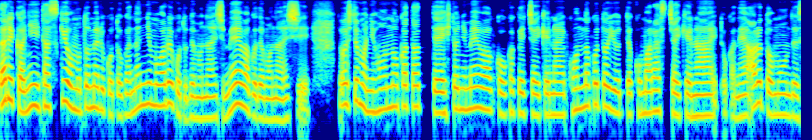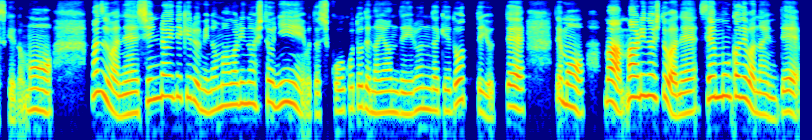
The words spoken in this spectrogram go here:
誰かに助けを求めることが何にも悪いことでもないし、迷惑でもないし、どうしても日本の方って人に迷惑をかけちゃいけない、こんなことを言って困らせちゃいけないとかね、あると思うんですけども、まずはね、信頼できる身の回りの人に、私こういうことで悩んでいるんだけどって言って、でも、まあ、周りの人はね、専門家ではないんで、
